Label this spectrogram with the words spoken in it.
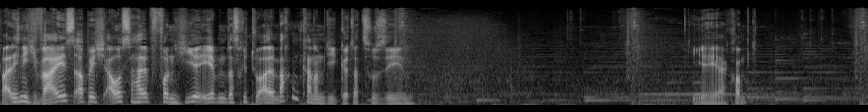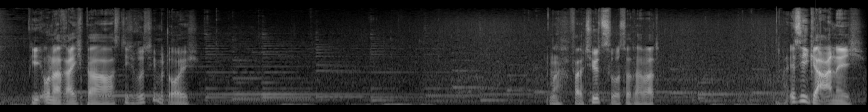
Weil ich nicht weiß, ob ich außerhalb von hier eben das Ritual machen kann, um die Götter zu sehen hierher kommt. Wie unerreichbar. Ist nicht rüstig mit euch? Ach, weil Tür zu ist oder was? Ist sie gar nicht.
